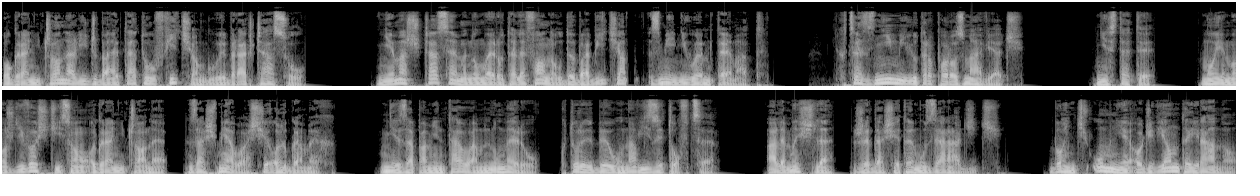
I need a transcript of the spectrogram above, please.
ograniczona liczba etatów i ciągły brak czasu. Nie masz czasem numeru telefonu do babicia, zmieniłem temat. Chcę z nimi jutro porozmawiać. Niestety, moje możliwości są ograniczone, zaśmiała się Olga Mech. Nie zapamiętałam numeru, który był na wizytówce. Ale myślę, że da się temu zaradzić. Bądź u mnie o dziewiątej rano.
